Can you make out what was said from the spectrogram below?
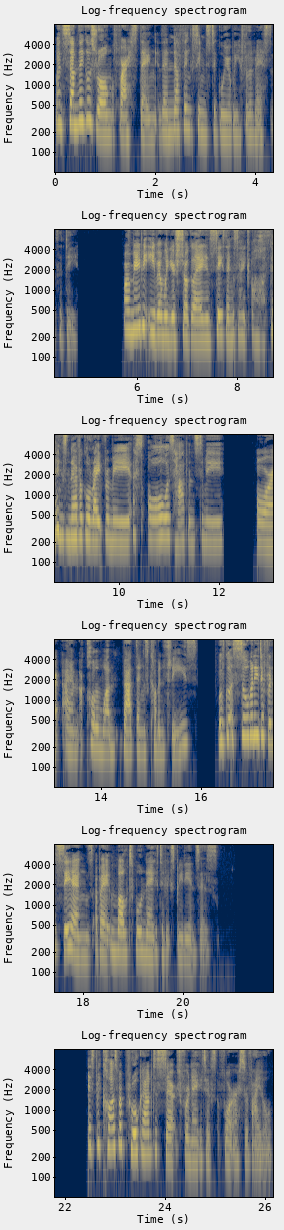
When something goes wrong first thing, then nothing seems to go your way for the rest of the day. Or maybe even when you're struggling and say things like, oh, things never go right for me, this always happens to me. Or um, a common one, bad things come in threes. We've got so many different sayings about multiple negative experiences. It's because we're programmed to search for negatives for our survival.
